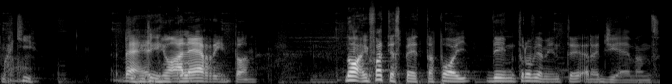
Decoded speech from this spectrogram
Ma chi? Beh, il mio? Al Harrington. No, infatti aspetta, poi dentro ovviamente Reggie Evans,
